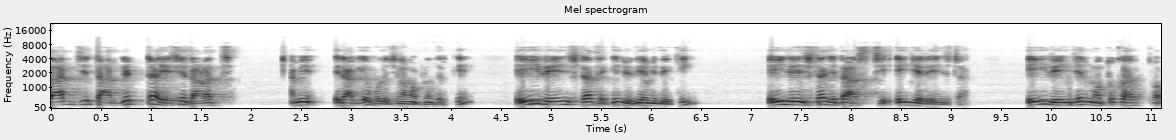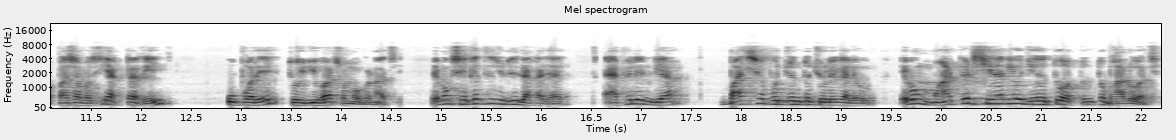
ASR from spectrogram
তার যে টার্গেটটা এসে দাঁড়াচ্ছে, আমি এর আগেও বলেছিলাম আপনাদেরকে, এই রেঞ্জটা থেকে যদি আমি দেখি, এই রেঞ্জটা যেটা আসছে, এই যে রেঞ্জটা এই রেঞ্জের মতো পাশাপাশি একটা রেঞ্জ উপরে তৈরি হওয়ার সম্ভাবনা আছে। এবং সেক্ষেত্রে যদি দেখা যায় অ্যাপেল ইন্ডিয়া বাইশশো পর্যন্ত চলে গেলেও এবং মার্কেট সিনারিও যেহেতু অত্যন্ত ভালো আছে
